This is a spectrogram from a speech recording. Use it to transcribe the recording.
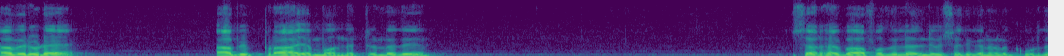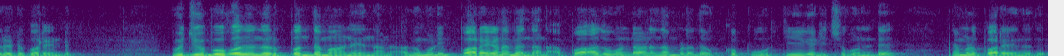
അവരുടെ അഭിപ്രായം വന്നിട്ടുള്ളത് ഷർഹ ബാഫദിൽ അതിന്റെ വിശദീകരണങ്ങൾ കൂടുതലായിട്ട് പറയുന്നുണ്ട്. വുജുബുഹു അത് നിർബന്ധമാണ് എന്നാണ്. അതും കൂടി പറയണമെന്നാണ്. അപ്പോൾ അതുകൊണ്ടാണ് നമ്മളതൊക്കെ പൂർത്തീകരിച്ചുകൊണ്ട് നമ്മൾ പറയുന്നത്.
